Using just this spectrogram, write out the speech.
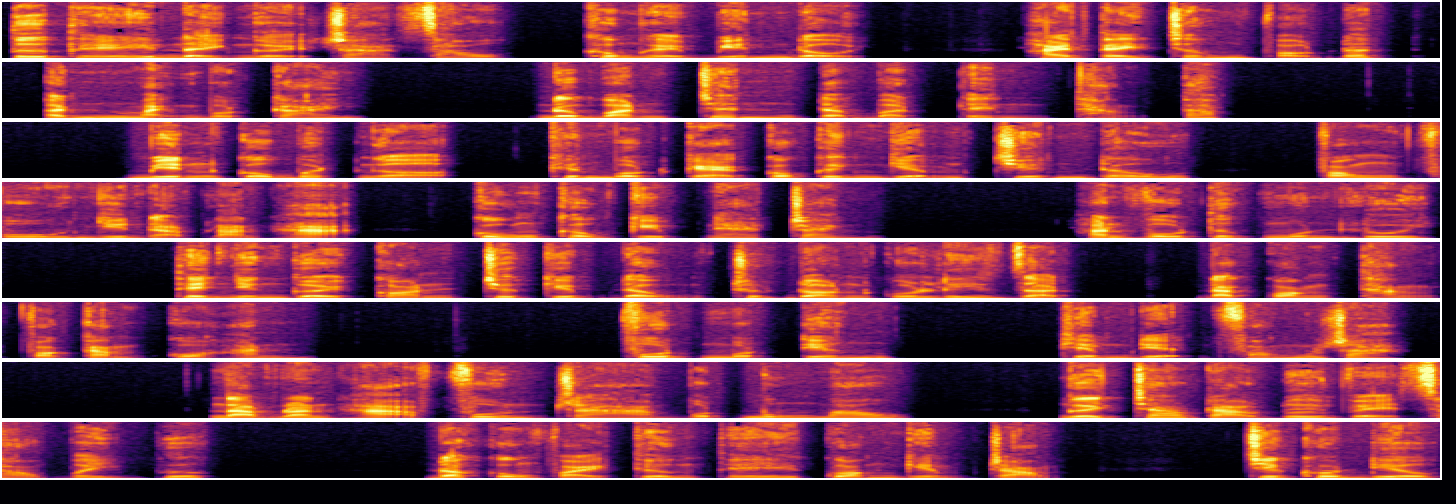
Tư thế đẩy người ra sau, không hề biến đổi. Hai tay chống vào đất, ấn mạnh một cái. Đầu bàn chân đã bật lên thẳng tắp. Biến cố bất ngờ khiến một kẻ có kinh nghiệm chiến đấu phong phú như nạp lan hạ, cũng không kịp né tránh. Hắn vô thức muốn lui, thế nhưng người còn chưa kịp động trước đòn của Lý Giật đã quăng thẳng vào cằm của hắn. Phụt một tiếng, thiểm điện phóng ra. Nạp lan hạ phun ra một búng máu, người trao đảo đuôi về sau mấy bước. Đó không phải thường thế quá nghiêm trọng, chỉ có điều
